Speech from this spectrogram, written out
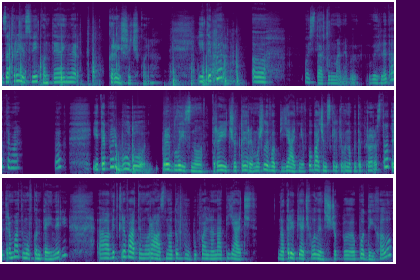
закрию свій контейнер кришечкою. І тепер е, ось так він в мене виглядатиме. Так? І тепер буду приблизно 3-4, можливо, 5 днів. Побачимо, скільки воно буде проростати. Триматиму в контейнері, відкриватиму раз на добу, буквально на 5, на 3-5 хвилин, щоб е, подихало.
